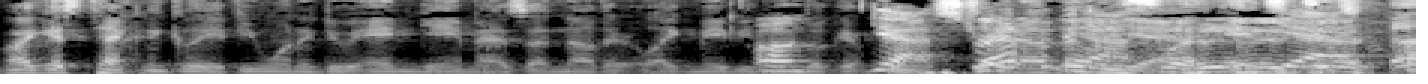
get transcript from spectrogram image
Well, I guess technically, if you want to do Endgame as another, like maybe Oh, look at yeah, straight up. Yeah, split it yeah. into yeah.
